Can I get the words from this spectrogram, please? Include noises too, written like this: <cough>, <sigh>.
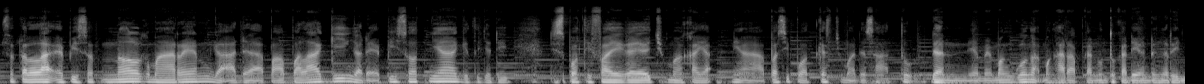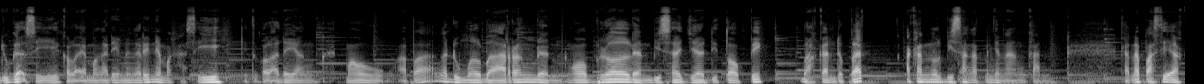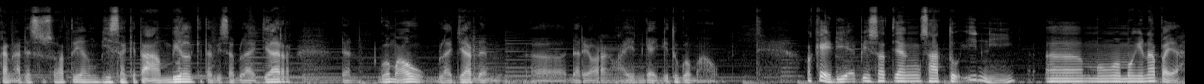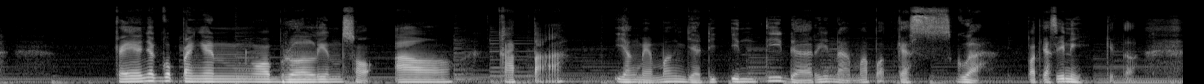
Setelah episode 0 kemarin nggak ada apa-apa lagi, nggak ada episodenya gitu. Jadi di Spotify kayak cuma kayak ini apa sih podcast cuma ada satu. Dan ya memang gue nggak mengharapkan untuk ada yang dengerin juga sih. Kalau emang ada yang dengerin ya makasih gitu. Kalau ada yang mau apa ngedumel bareng dan ngobrol dan bisa jadi topik bahkan debat akan lebih sangat menyenangkan karena pasti akan ada sesuatu yang bisa kita ambil kita bisa belajar dan gue mau belajar dan uh, dari orang lain kayak gitu gue mau. Oke di episode yang satu ini uh, mau ngomongin apa ya? Kayaknya gue pengen ngobrolin soal kata yang memang jadi inti dari nama podcast gue podcast ini gitu.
